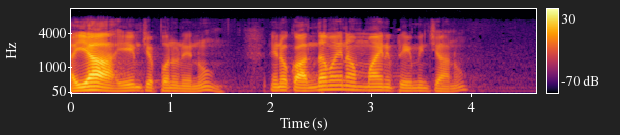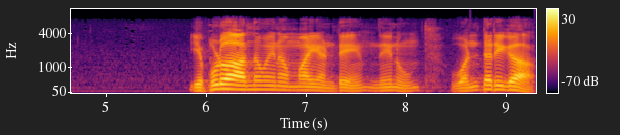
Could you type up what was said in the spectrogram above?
అయ్యా ఏం చెప్పను నేను? నేను ఒక అందమైన అమ్మాయిని ప్రేమించాను. ఎప్పుడు ఆ అందమైన అమ్మాయి అంటే నేను ఒంటరిగా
